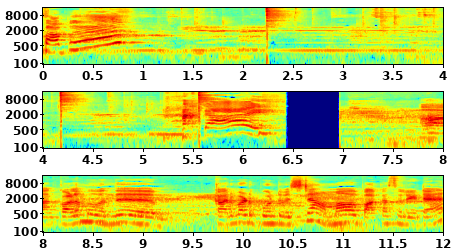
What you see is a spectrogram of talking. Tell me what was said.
பாப்பு? குழம்பு வந்து கருவாடு போட்டு வச்சுட்டு அம்மாவை பார்க்க சொல்லிட்டேன்.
